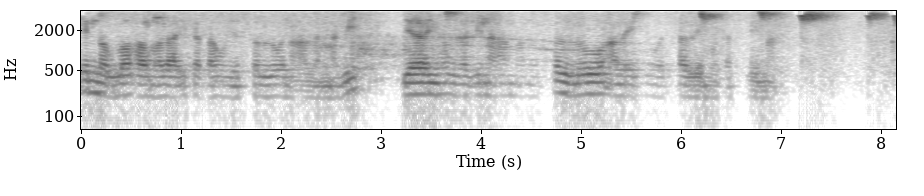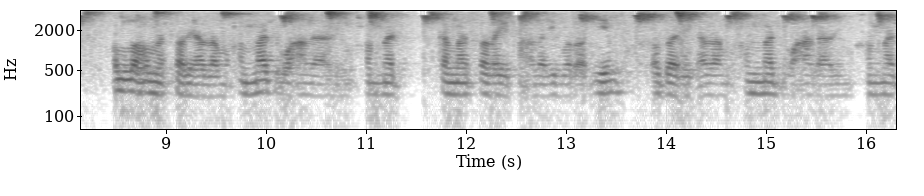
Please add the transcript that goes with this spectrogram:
Inna Allah wa malaikatahu yusalluna ala nabi ya ayyuhalladzina amanu sallu alaihi wa sallimu taslima. Salli ala Muhammad wa ala ali Muhammad كما صليت على إبراهيم وبارك على محمد وعلى آل محمد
